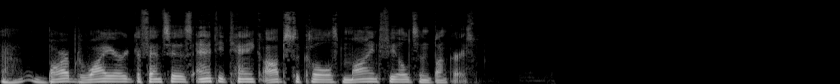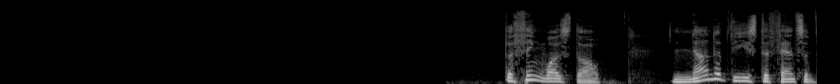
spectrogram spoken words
uh, barbed wire defenses, anti tank obstacles, minefields, and bunkers. The thing was, though, None of these defensive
